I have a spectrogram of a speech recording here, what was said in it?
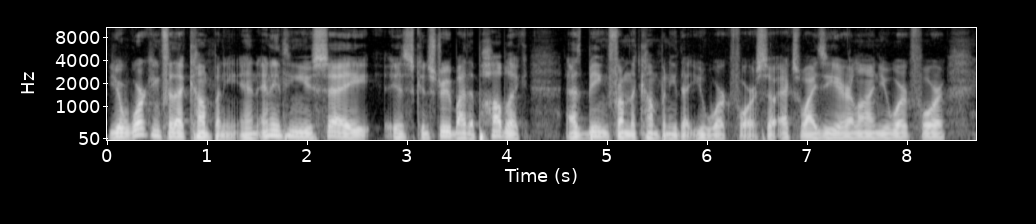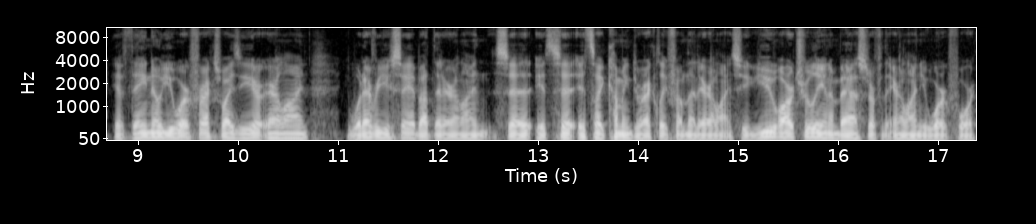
you're working for that company, and anything you say is construed by the public as being from the company that you work for. So, XYZ airline you work for, if they know you work for XYZ airline, whatever you say about that airline, it's it's like coming directly from that airline. So you are truly an ambassador for the airline you work for.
